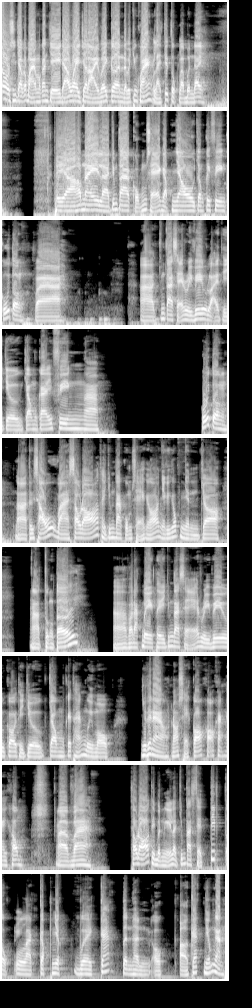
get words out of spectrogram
Hello, xin chào các bạn. Và các anh chị đã quay trở lại với kênh Đại chứng khoán. Lại tiếp tục là Bình đây. Thì à, hôm nay là chúng ta cũng sẽ gặp nhau trong cái phiên cuối tuần và à, chúng ta sẽ review lại thị trường trong cái phiên à, cuối tuần là thứ sáu. Và sau đó thì chúng ta cũng sẽ có những cái góc nhìn cho à, tuần tới. À, và đặc biệt thì chúng ta sẽ review coi thị trường trong cái tháng 11 như thế nào? Nó sẽ có khó khăn hay không? À, và sau đó thì mình nghĩ là chúng ta sẽ tiếp tục là cập nhật về các tình hình ở, ở các nhóm ngành.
